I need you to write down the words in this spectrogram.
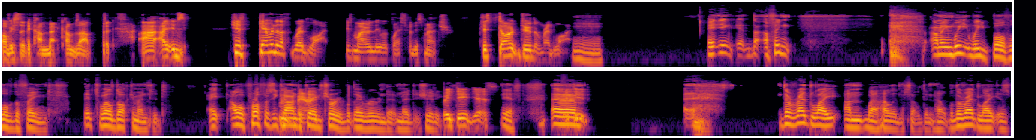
obviously the comeback comes up. But uh, I- it's just get rid of the red light is my only request for this match. Just don't do the red light. Hmm. It, it, it, I think. I mean, we, we both love the Fiend. It's well documented. It, our prophecy Mm, kind of came true, but they ruined it and made it shitty. It did, yes, Yes. it Um, did. the red light and well, Hell in a Cell didn't help, but the red light is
